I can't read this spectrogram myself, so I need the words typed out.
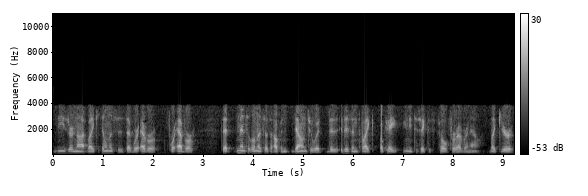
These are not like illnesses that were ever forever. That mental illness has an up and down to it. That it isn't like okay, you need to take this pill forever now. Like you're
